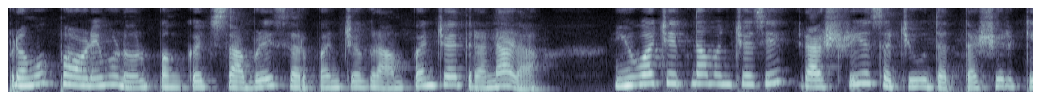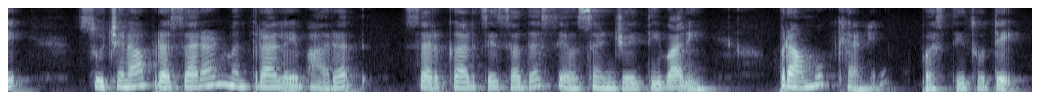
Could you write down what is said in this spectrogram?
प्रमुख पाहुणे म्हणून पंकज साबळे सरपंच ग्रामपंचायत रनाळा युवा चेतना मंचचे राष्ट्रीय सचिव दत्ता शिर्के सूचना प्रसारण मंत्रालय भारत सरकारचे सदस्य संजय तिवारी प्रामुख्याने उपस्थित होते.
